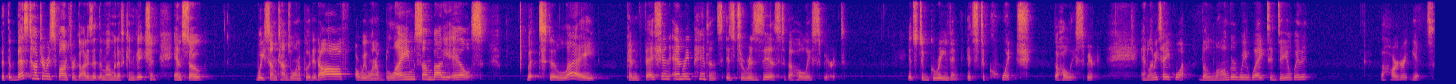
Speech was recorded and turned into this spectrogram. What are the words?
But the best time to respond for God is at the moment of conviction. And so we sometimes want to put it off or we want to blame somebody else. But to delay Confession and repentance is to resist the Holy Spirit. It's to grieve Him, it's to quench the Holy Spirit. And let me tell you what the longer we wait to deal with it, the harder it gets.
